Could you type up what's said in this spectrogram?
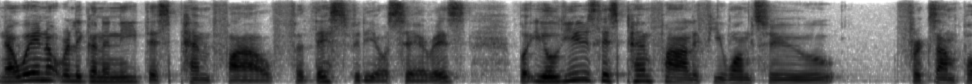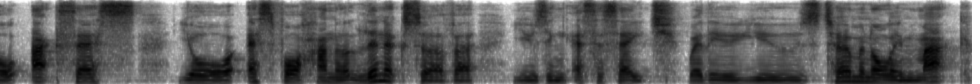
Now we're not really going to need this PEM file for this video series, but you'll use this PEM file if you want to for example, access your S4 HANA Linux server using SSH, whether you use terminal in Mac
